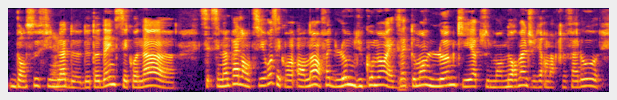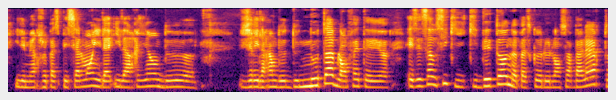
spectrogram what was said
dans ce film-là de, de Todd Haynes, c'est qu'on a euh, c'est même pas l'anti-héros, c'est qu'on a en fait l'homme du commun, exactement l'homme qui est absolument normal. Je veux dire, Marc Ruffalo, il émerge pas spécialement, il a il a rien de a rien de, de notable en fait et, et c'est ça aussi qui, qui détonne parce que le lanceur d'alerte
